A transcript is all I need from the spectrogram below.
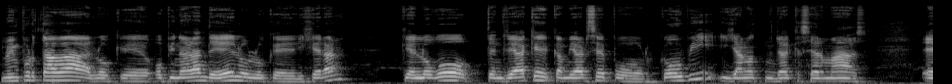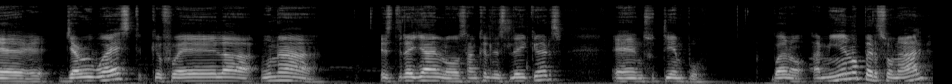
no importaba lo que opinaran de él o lo que dijeran, que luego tendría que cambiarse por Kobe y ya no tendría que ser más eh, Jerry West, que fue la, una estrella en Los Ángeles Lakers en su tiempo. Bueno, a mí en lo personal,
